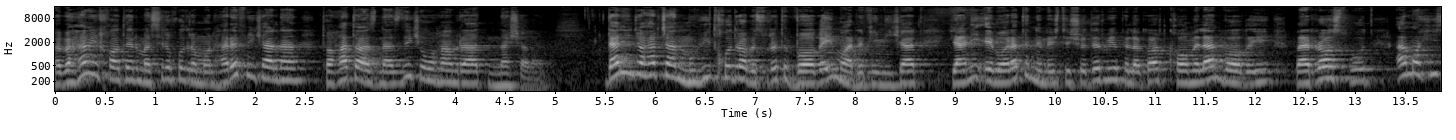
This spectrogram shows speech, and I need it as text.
و به همین خاطر مسیر خود را منحرف می‌کردند تا حتی از نزدیک او هم رد نشوند. در اینجا هرچند محیط خود را به صورت واقعی معرفی می کرد یعنی عبارت نوشته شده روی پلاکارد کاملا واقعی و راست بود اما هیچ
